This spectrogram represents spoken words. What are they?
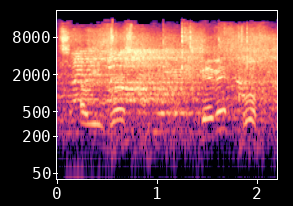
Gets a reverse pivot. Oof.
